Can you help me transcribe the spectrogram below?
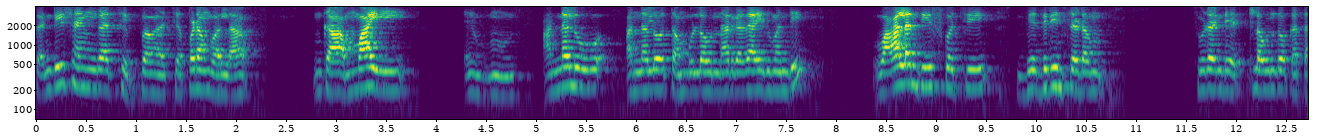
కండిషన్గా చెప్ప చెప్పడం వల్ల ఇంకా అమ్మాయి అన్నలు అన్నలో తమ్ముళ్ళో ఉన్నారు కదా ఐదు మంది. వాళ్ళని తీసుకొచ్చి బెదిరించడం. చూడండి ఎట్లా ఉందో కథ.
